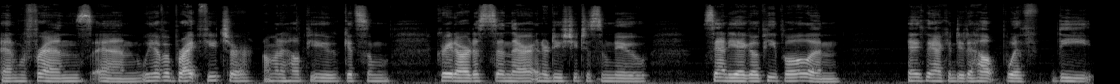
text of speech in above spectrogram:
and we're friends, and we have a bright future. I'm going to help you get some great artists in there, introduce you to some new San Diego people, and anything I can do to help with the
